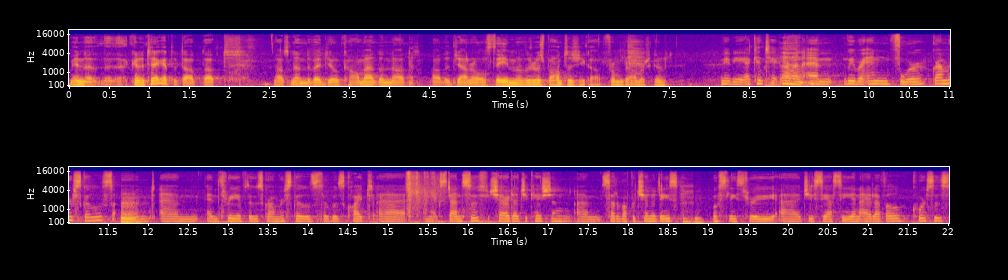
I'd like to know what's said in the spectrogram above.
I mean, uh, uh, can I take it that, that, that that's an individual comment and not, not a general theme of the responses you got from grammar schools? Maybe I can take that one. Um, we were in four grammar schools, and um, in three of those grammar schools, there was quite uh, an extensive shared education um, set of opportunities, mostly through uh, GCSE and A level courses.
